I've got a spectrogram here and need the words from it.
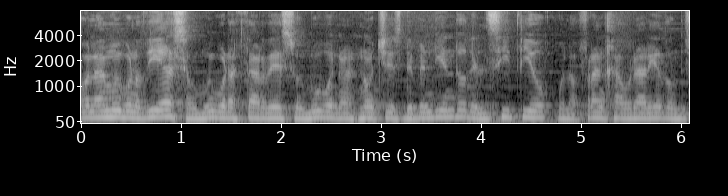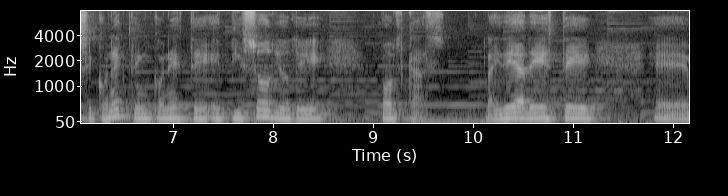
Hola, muy buenos días o muy buenas tardes o muy buenas noches, dependiendo del sitio o la franja horaria donde se conecten con este episodio de podcast. La idea de este eh,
